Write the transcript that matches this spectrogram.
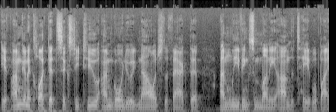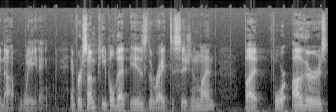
if I'm going to collect at 62, I'm going to acknowledge the fact that I'm leaving some money on the table by not waiting. And for some people, that is the right decision, Len. But for others,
